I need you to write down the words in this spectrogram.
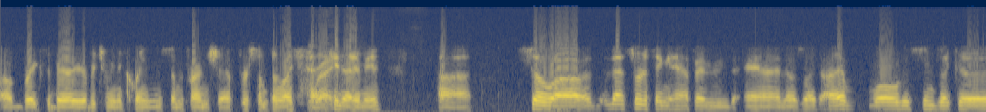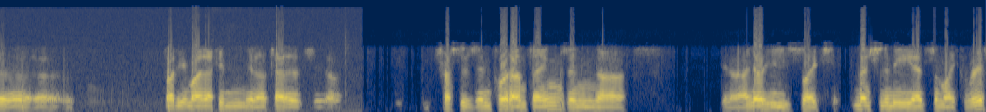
uh, break the barrier between acquaintance and friendship or something like that Right. you know what i mean uh so uh that sort of thing happened and i was like all right well this seems like a, a buddy of mine i can you know kind of you know trust his input on things and uh you know, I know he's like mentioned to me he had some like riffs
